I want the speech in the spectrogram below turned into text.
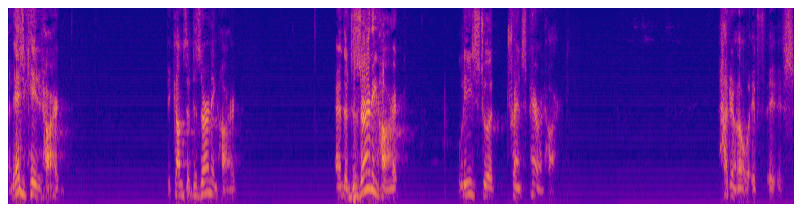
An educated heart becomes a discerning heart. And the discerning heart leads to a transparent heart. I don't know if, if,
